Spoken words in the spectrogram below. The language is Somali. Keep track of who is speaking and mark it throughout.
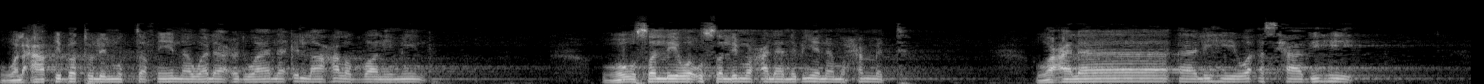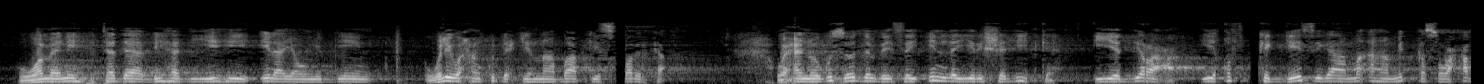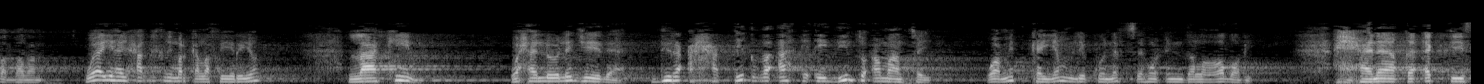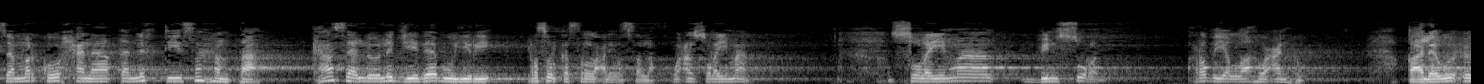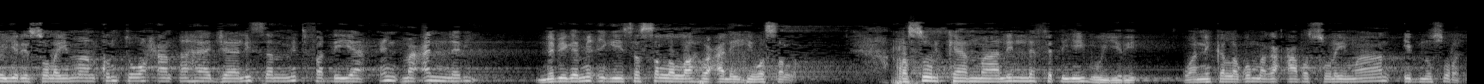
Speaker 1: والعاقبة للمتقين ولا عدوان إلا على الظالمين وأصلي وأسلم على نبينا محمد وعلى آله وأصحابه ومن اهتدى بهديه إلى يوم الدين weli waxaan ku dhex jirnaa baabkii sabirka waxaa noogu soo dembaysay in la yidhi shadiidka iyo diraca iyo qofka geesigaa ma aha midka suracada badan. Waayahay xaqiiqdii marka la fiiriyo. Laakiin waxaa loola jeedaa diraca xaqiiqda ah ee ay diintu ammaantay waa midka yamliku nafsahu cinda alghadabi. Xanaaqa agtiisa markuu xanaaqa naftiisa hantaa kaasaa loola jeedaa buu yidhi rasuulka sal alla alayh wasalam wa can sulaymaan. Sulaymaan bin surad radia allaahu canhu qaala wuxuu yidhi sulaymaan kuntu waxaan ahaa jaalisan mid fadhiya maca annebiy nebiga micigiisa sala allahu calayhi wasalam rasuulkaan maalin la fadhiyey buu yidhi waa ninka lagu magacaabo sulaymaan ibnu surad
